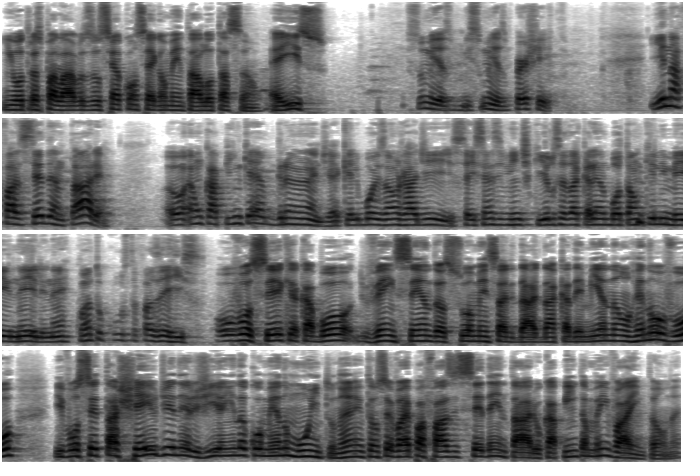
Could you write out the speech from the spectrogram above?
Em outras palavras, você consegue aumentar a lotação. É isso? Isso mesmo, isso mesmo, perfeito. E na fase sedentária, é um capim que é grande, é aquele boizão já de 620 quilos, você está querendo botar um quilo e meio nele, né? Quanto custa fazer isso? Ou você que acabou vencendo a sua mensalidade da academia, não renovou e você tá cheio de energia ainda comendo muito, né? Então você vai para a fase sedentária. O capim também vai, então, né?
